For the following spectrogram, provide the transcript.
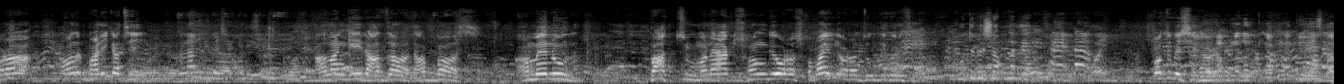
ওরা আমাদের বাড়ির কাছে। আলাঙ্গীর আজাদ আব্বাস আমেনুল বাচ্চু মানে একসঙ্গে ওরা সবাই ওরা যুক্তি করেছে। প্রতিবেশী আপনাদের? কত বেশি ধরে? আপনাদের আপনার কি অবস্থা?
